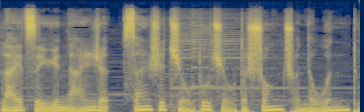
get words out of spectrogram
来自于男人三十九度九的双唇的温度。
